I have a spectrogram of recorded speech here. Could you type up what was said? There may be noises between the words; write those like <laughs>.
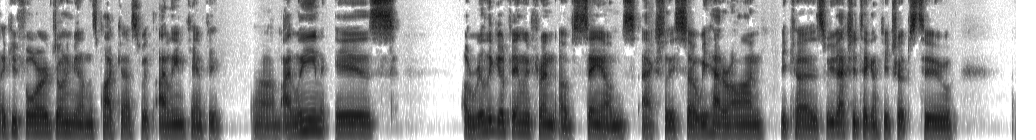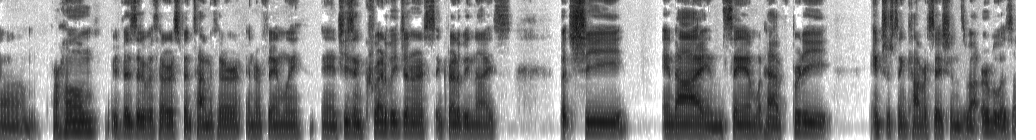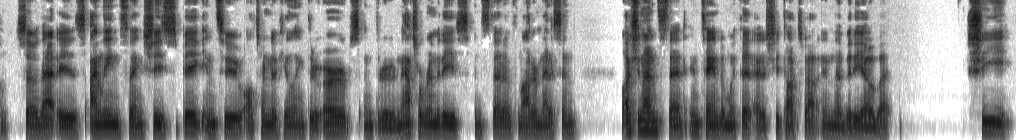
Thank you for joining me on this podcast with Eileen Kampfe. Um, Eileen is a really good family friend of Sam's, actually. So we had her on because we've actually taken a few trips to um, her home. We visited with her, spent time with her and her family, and she's incredibly generous, incredibly nice. But she and I and Sam would have pretty interesting conversations about herbalism. So that is Eileen's thing. She's big into alternative healing through herbs and through natural remedies instead of modern medicine. Well, actually, not instead, in tandem with it, as she talks about in the video. But she,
